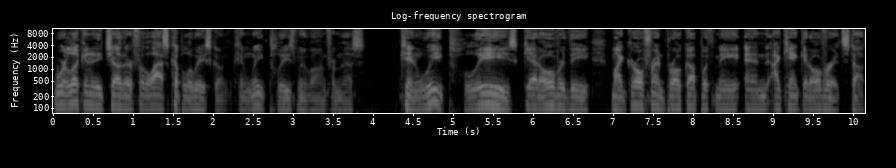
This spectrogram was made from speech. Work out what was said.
were looking at each other for the last couple of weeks going, "Can we please move on from this? Can we please get over the my girlfriend broke up with me and I can't get over it stuff?"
